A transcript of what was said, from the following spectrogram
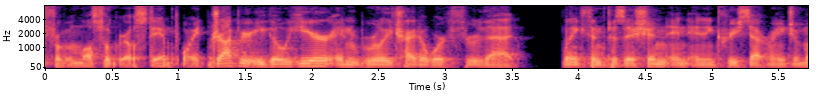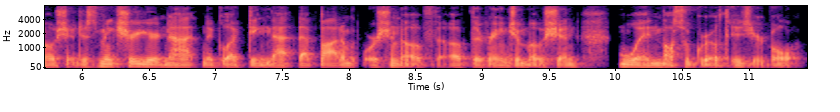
from a muscle growth standpoint? Drop your ego here and really try to work through that lengthen position and, and, increase that range of motion. Just make sure you're not neglecting that that bottom portion of the, of the range of motion when muscle growth is your goal.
